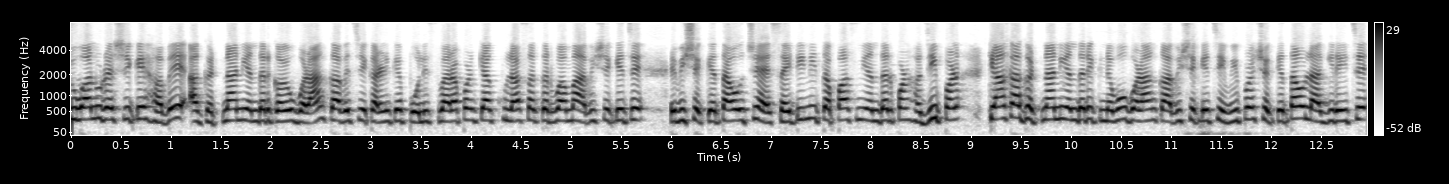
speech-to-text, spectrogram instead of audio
જોવાનું રહેશે કે હવે આ ઘટનાની અંદર કયો વળાંક આવે છે, કારણ કે પોલીસ દ્વારા પણ ક્યાંક ખુલાસા કરવામાં આવી શકે છે એવી શક્યતાઓ છે. એસઆઈટીની તપાસની અંદર પણ હજી પણ ક્યાંક આ ઘટનાની અંદર એક નવો વળાંક આવી શકે છે એવી પણ શક્યતાઓ લાગી રહી છે.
